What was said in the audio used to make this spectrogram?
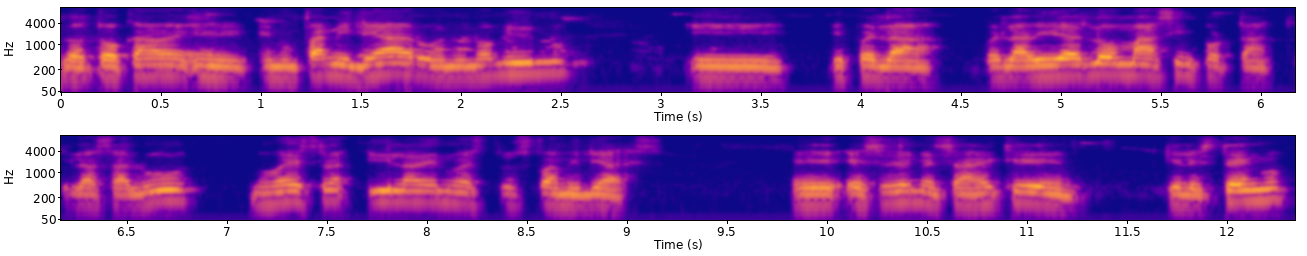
lo toca en, un familiar o en uno mismo. Y, y, pues, la, pues la vida es lo más importante, la salud nuestra y la de nuestros familiares. Eh, ese es el mensaje que, que, les tengo.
